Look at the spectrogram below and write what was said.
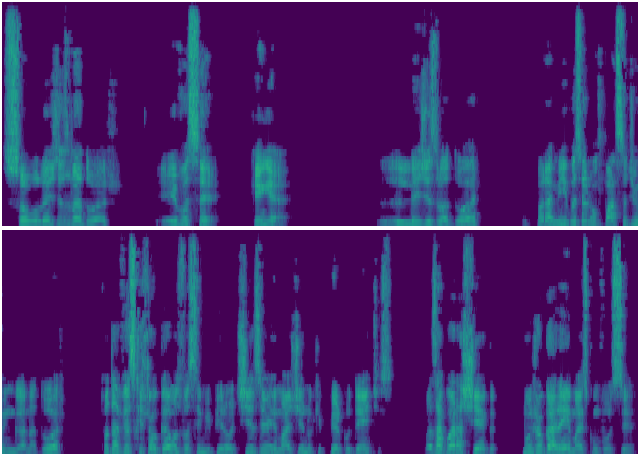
Sou o legislador. E você? Quem é? Legislador? Para mim você não passa de um enganador. Toda vez que jogamos você me hipnotiza e eu imagino que perco dentes. Mas agora chega. Não jogarei mais com você.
